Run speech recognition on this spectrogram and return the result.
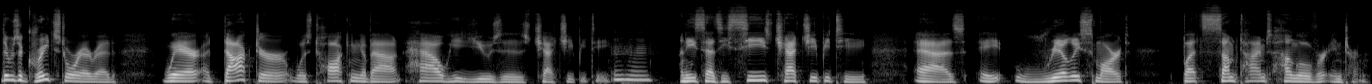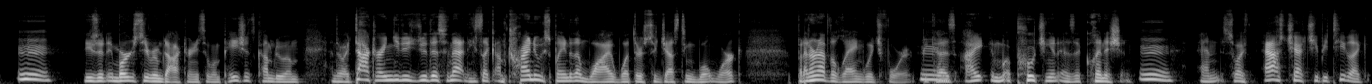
There was a great story I read where a doctor was talking about how he uses ChatGPT. Mm-hmm. And he says he sees ChatGPT as a really smart, but sometimes hungover intern. Mm. He's an emergency room doctor. And he said, when patients come to him and they're like, Doctor, I need you to do this and that. And he's like, I'm trying to explain to them why what they're suggesting won't work, but I don't have the language for it hmm. because I am approaching it as a clinician. Hmm. And so I asked ChatGPT, like,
